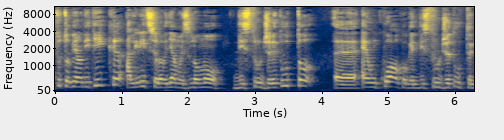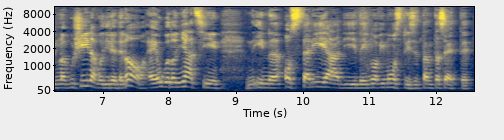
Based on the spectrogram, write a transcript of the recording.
tutto pieno di tic. All'inizio lo vediamo in slow mo distruggere tutto. Eh, è un cuoco che distrugge tutto in una cucina. Voi direte: no, è Ugo Tognazzi in Ostaria di, dei Nuovi Mostri 77.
